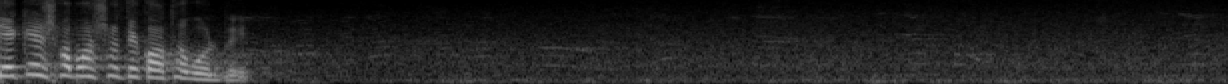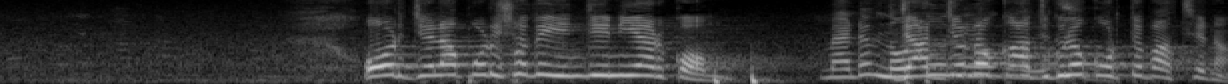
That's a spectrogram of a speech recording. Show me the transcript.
ডেকে সবার সাথে কথা বলবে। ওর জেলা পরিষদে ইঞ্জিনিয়ার কম। ম্যাডাম যার জন্য কাজগুলো করতে পারছে না।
